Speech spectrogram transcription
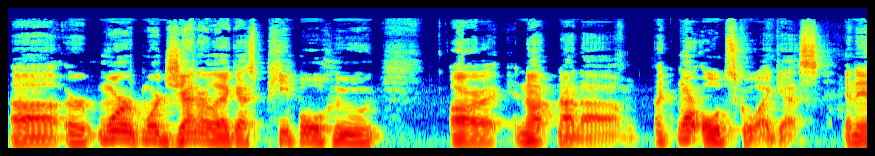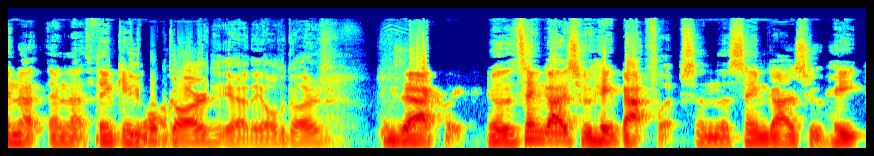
uh, or more more generally, I guess, people who are not not um, like more old school, I guess, and in that and that thinking, the old guard, yeah, the old guard, exactly. You know, the same guys who hate bat flips, and the same guys who hate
